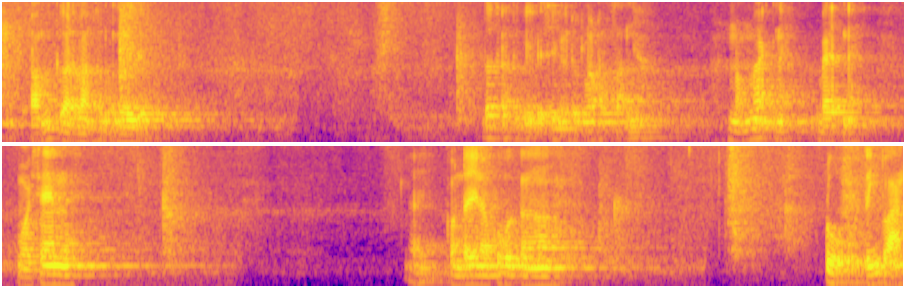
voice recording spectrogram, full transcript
Mình sẽ đóng cửa để vào cho mọi người được. Tất cả thiết bị vệ sinh được lắp đặt sẵn nhé nóng lạnh này bệt này ngồi sen này Đấy, còn đây là khu vực uh, đủ tính toán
